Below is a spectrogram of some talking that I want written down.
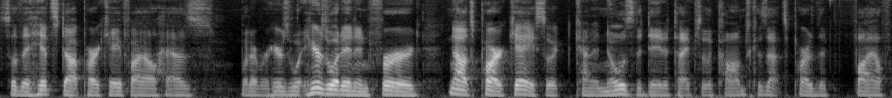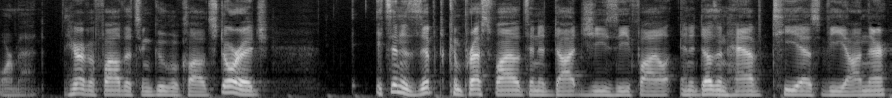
So the hits.parquet file has whatever. Here's what here's what it inferred. Now it's Parquet, so it kind of knows the data types of the columns because that's part of the file format. Here I have a file that's in Google Cloud Storage. It's in a zipped compressed file. It's in a .gz file, and it doesn't have TSV on there.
